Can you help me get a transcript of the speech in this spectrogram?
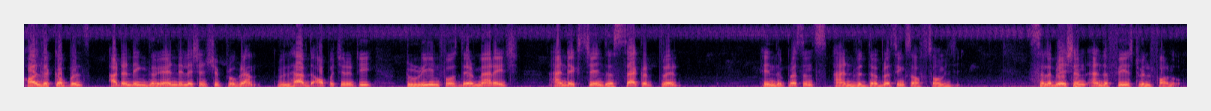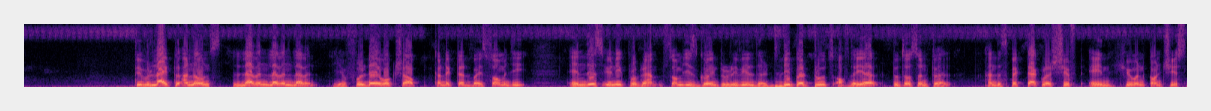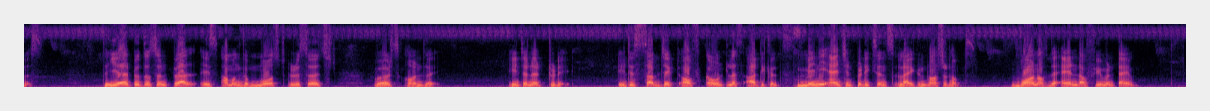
All the couples attending the EN-Relationship program will have the opportunity to reinforce their marriage and exchange the sacred thread in the presence and with the blessings of Swamiji. Celebration and the feast will follow. We would like to announce 11 11 11, a full day workshop conducted by Swamiji. In this unique program, Swamiji is going to reveal the deeper truths of the year 2012 and the spectacular shift in human consciousness. The year 2012 is among the most researched words on the internet today. It is subject of countless articles. Many ancient predictions like Nostradamus warn of the end of human time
